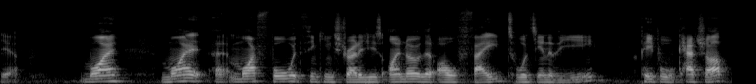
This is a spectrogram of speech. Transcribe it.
yeah, my my uh, my forward thinking strategies. I know that I'll fade towards the end of the year. People will catch up.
